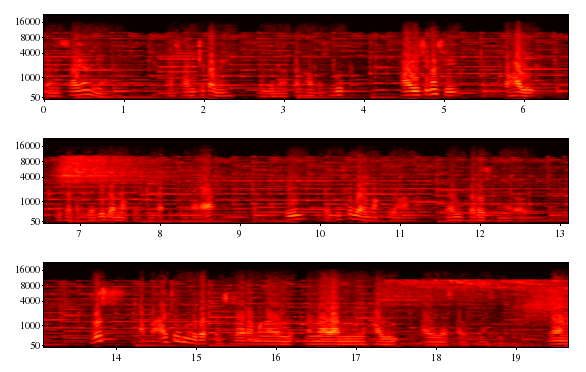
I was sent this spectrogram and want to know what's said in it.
Dan sayangnya, perasaan kita nih mendengarkan hal tersebut. Halusinasi atau halu bisa terjadi dalam waktu yang singkat sementara, tapi juga bisa dalam waktu yang lama dan terus menerus. Terus apa aja yang menyebabkan seseorang mengalami, mengalami halu alias halusinasi? Yang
